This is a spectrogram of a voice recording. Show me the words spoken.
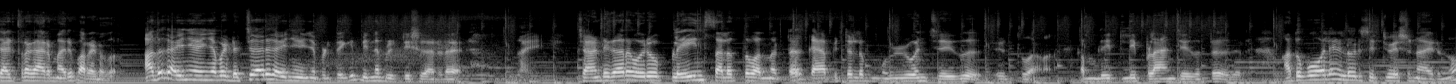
ചരിത്രകാരന്മാർ പറയണത്. അത് കഴിഞ്ഞ് കഴിഞ്ഞപ്പോൾ ഡച്ചുകാർ കഴിഞ്ഞ് കഴിഞ്ഞപ്പോഴത്തേക്ക് പിന്നെ ബ്രിട്ടീഷുകാരുടെ ചാണ്ടികാർ ഒരു പ്ലെയിൻ സ്ഥലത്ത് വന്നിട്ട് ക്യാപിറ്റൽ മുഴുവൻ ചെയ്ത് എടുത്തതാണ്. കംപ്ലീറ്റ്ലി പ്ലാൻ ചെയ്തിട്ട്. അതുപോലെയുള്ള ഒരു സിറ്റുവേഷൻ ആയിരുന്നു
